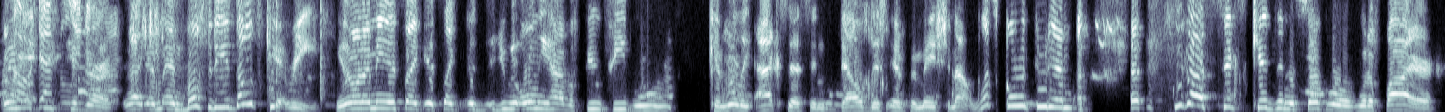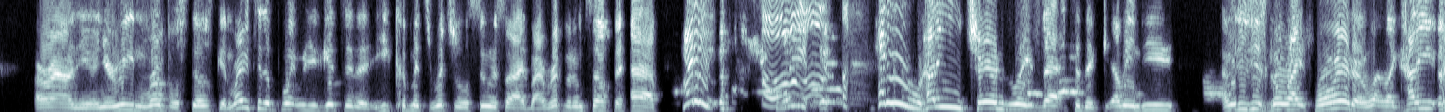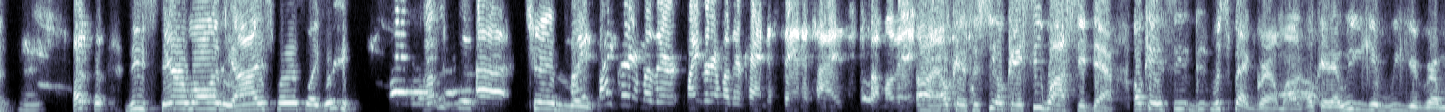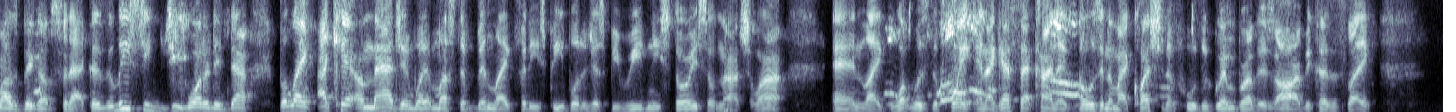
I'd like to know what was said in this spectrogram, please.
I mean, Oh, definitely are like, and, and most of the adults can't read. You know what I mean? It's like it's like uh, you only have a few people who can really access and delve this information out. What's going through them? you got six kids in a circle with a fire around you, and you're reading Rumpelstiltskin right to the point where you get to the he commits ritual suicide by ripping himself in half. Oh, how do you Oh. how do you how do you translate that to the? I mean, do you? I mean, do you just go right for it, or what? Like, how do you do? You stare them all in the eyes first? Like, what do you how does this Uh, my, translate? my grandmother, my grandmother kind of sanitized some of it. All right, okay, so she okay, she washed it down. Okay, see, respect grandma. Okay, we can give we can give grandma's big ups for that because at least she she watered it down. But like, I can't imagine what it must have been like for these people to just be reading these stories so nonchalant. And like, what was the point? And I guess that kind of goes into my question of who the Grimm brothers are because it's like,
